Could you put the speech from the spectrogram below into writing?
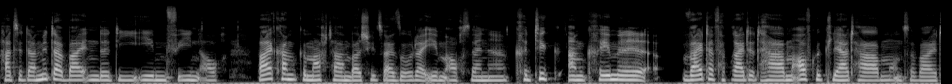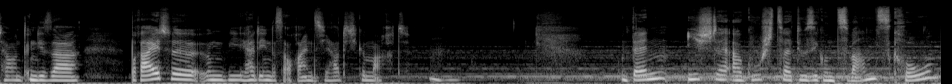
hatte da Mitarbeitende, die eben für ihn auch Wahlkampf gemacht haben beispielsweise oder eben auch seine Kritik am Kreml weiter verbreitet haben, aufgeklärt haben und so weiter. Und in dieser Breite irgendwie hat ihn das auch einzigartig gemacht. Mhm. Und dann ist der August 2020 gekommen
